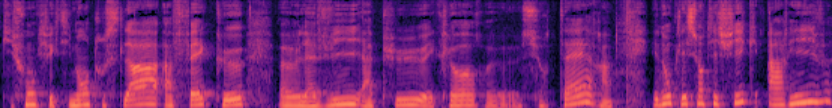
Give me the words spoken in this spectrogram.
qui font qu'effectivement tout cela a fait que la vie a pu éclore sur Terre. Et donc les scientifiques arrivent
